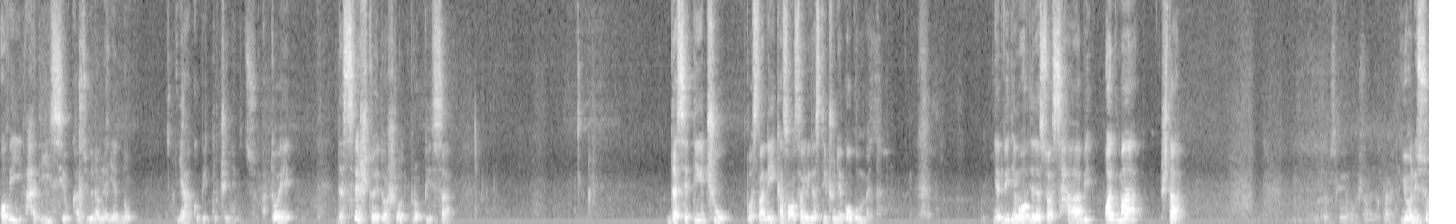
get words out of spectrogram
Ovi hadisi ukazuju nam na jednu jako bitnu činjenicu, a to je da sve što je došlo od propisa, da se tiču poslanika, sa osam da se tiču njegovog ummeta. Jer vidimo ovdje da su ashabi odma šta? I oni su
